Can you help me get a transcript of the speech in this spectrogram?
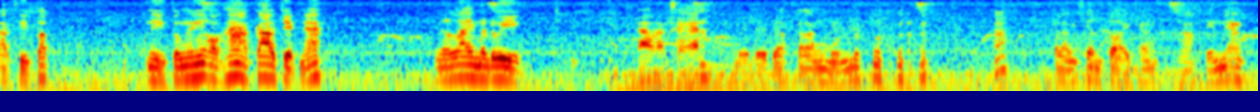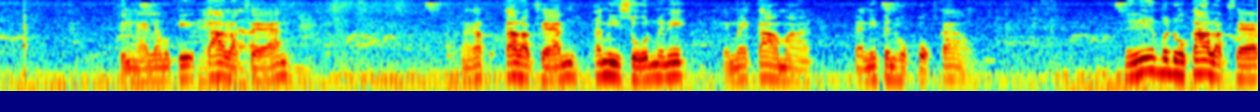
หลักสิบปั๊บนี่ตรงนี้ออกห้าเก้าเจ็ดนะเราไล่มาดูอีกเก้าหลักแสน เดี๋ยวเดี๋ยวเดี๋ยวกำลังหมุนอยู่ฮะ กำลังเชื่อมต่ออีกครั้งอะเห็นยัง ถึงไหนแล้วเมื่อกี้เก้าหลักแสนนะครับเก้าหลักแสนถ้ามีศูนย์ไปนี้เห็นไหมเก้ามา แต่อันนี้เป็นหกหกเก้าทีนี้มาดูเก้าหลักแสน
